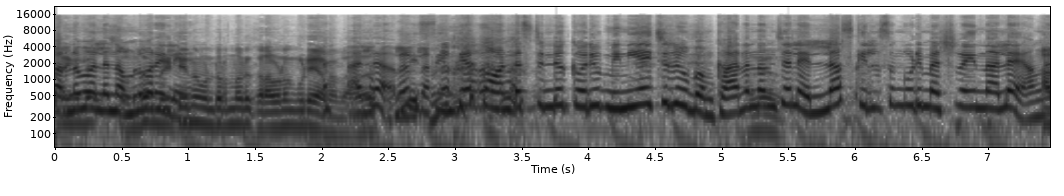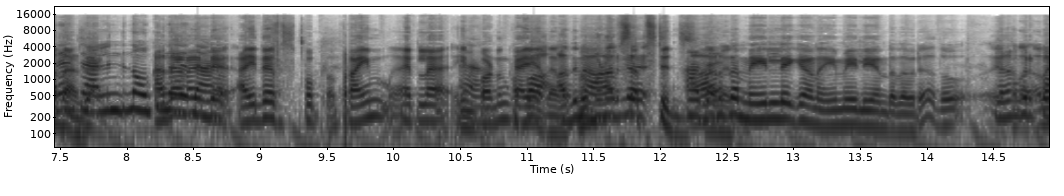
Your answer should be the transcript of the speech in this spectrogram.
പറഞ്ഞ പോലെ നമ്മൾ പറയില്ലേ? ഒരു കോണ്ടസ്റ്റിന്റെ ഒക്കെ ഒരു മിനിയേച്ചർ രൂപം. കാരണം എന്താ വെച്ചാൽ എല്ലാ സ്കിൽസും കൂടി മെഷർ ചെയ്യുന്ന അല്ലേ അങ്ങനെ. ടാലന്റ് അതാണ് നോക്കുന്നത് അതിന്റെ പ്രൈം ആയിട്ടുള്ള ഇമ്പോർട്ടന്റ് കാര്യം മെയിലിലേക്കാണ് ഇമെയിൽ ചെയ്യേണ്ടത് അവർ? അതോ നമുക്കൊരു register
